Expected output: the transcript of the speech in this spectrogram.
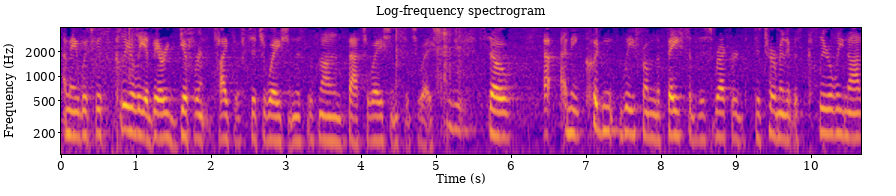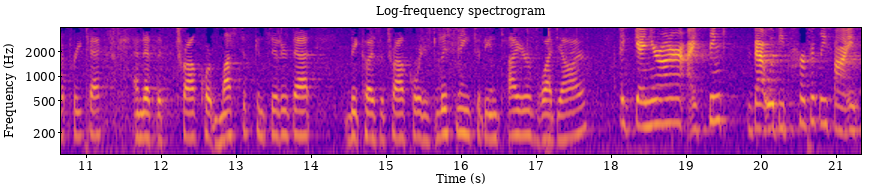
I mean, which was clearly a very different type of situation. This was not an infatuation situation. So, I I mean, couldn't we, from the face of this record, determine it was clearly not a pretext and that the trial court must have considered that because the trial court is listening to the entire voir dire? Again, Your Honor, I think that would be perfectly fine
